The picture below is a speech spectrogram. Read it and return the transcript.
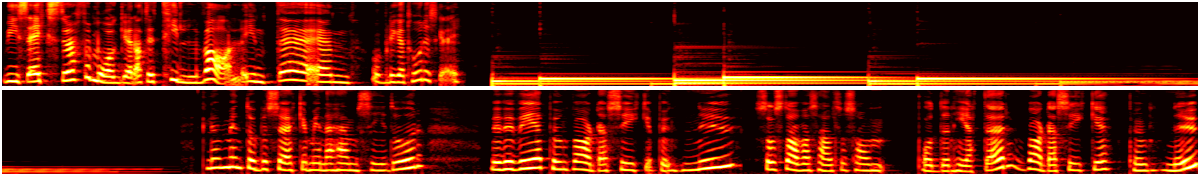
visa extra förmågor, att det är tillval, inte en obligatorisk grej. Glöm inte att besöka mina hemsidor www.vardagspsyke.nu som stavas alltså som podden heter, vardagspsyke.nu.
